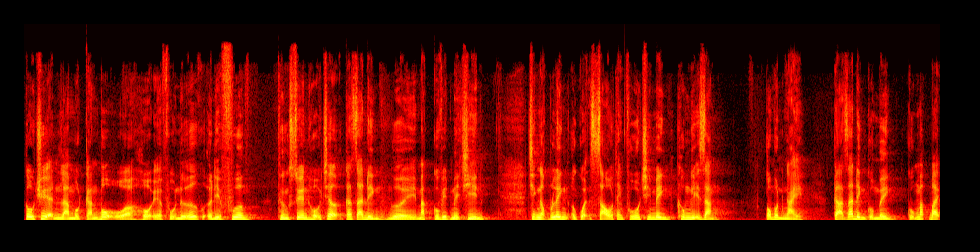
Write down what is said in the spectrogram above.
Câu chuyện là một cán bộ ờ, hội phụ nữ ở địa phương thường xuyên hỗ trợ các gia đình người mắc Covid-19. Chị Ngọc Linh ở quận 6 thành phố Hồ Chí Minh không nghĩ rằng có một ngày cả gia đình của mình cũng mắc bệnh.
